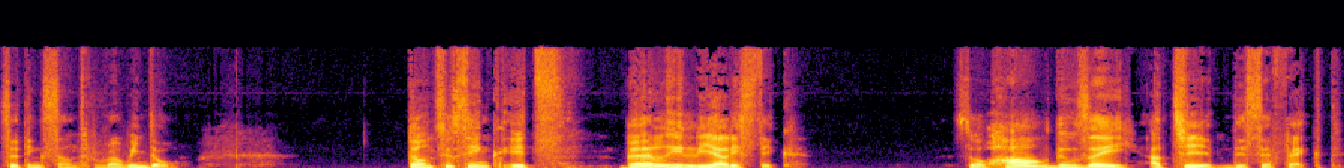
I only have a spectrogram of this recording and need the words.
setting sun through a window. Don't you think it's very realistic? So how do they achieve this effect?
